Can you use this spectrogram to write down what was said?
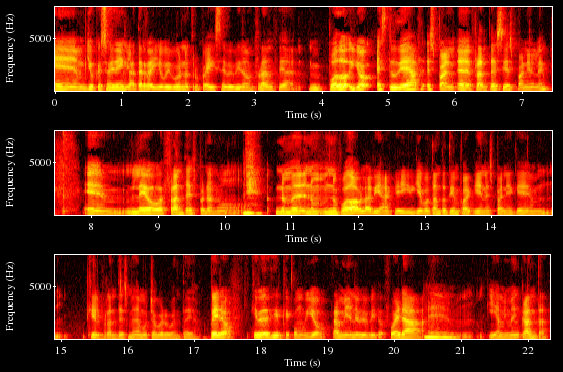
Em, yo que soy de Inglaterra y yo vivo en otro país, he vivido en Francia. Puedo, yo estudié espa- eh, francés y español, ¿eh? Em, leo francés, pero no, no, me, no, no puedo hablar ya, que llevo tanto tiempo aquí en España que, mm, que el francés me da mucha vergüenza ya. Pero quiero decir que como yo también he vivido fuera Mm. em, y a mí me encanta,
